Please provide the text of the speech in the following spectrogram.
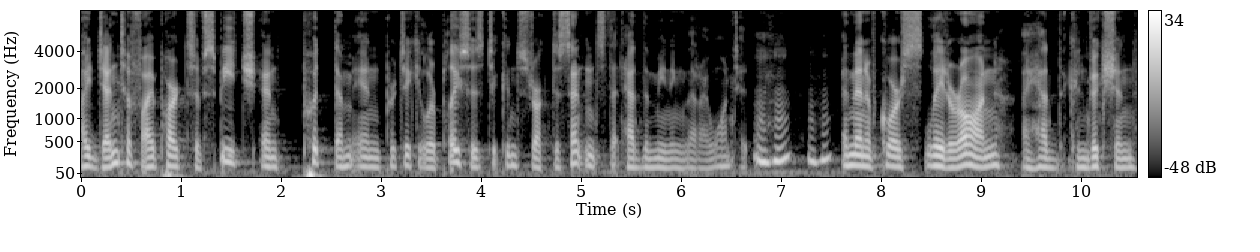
identify parts of speech and put them in particular places to construct a sentence that had the meaning that I wanted. Mm-hmm, mm-hmm. And then, of course, later on, I had the conviction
